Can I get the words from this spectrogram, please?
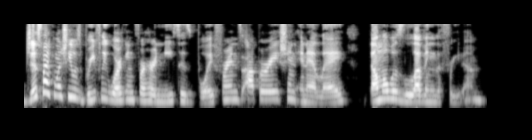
Just like when she was briefly working for her niece's boyfriend's operation in LA, Thelma was loving the freedom.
